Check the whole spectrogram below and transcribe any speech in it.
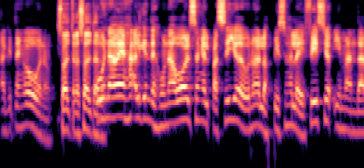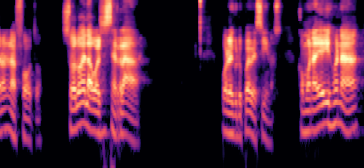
Aquí tengo uno. Suéltalo, suéltalo. Una vez alguien dejó una bolsa en el pasillo de uno de los pisos del edificio y mandaron la foto. Solo de la bolsa cerrada. Por el grupo de vecinos. Como nadie dijo nada,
